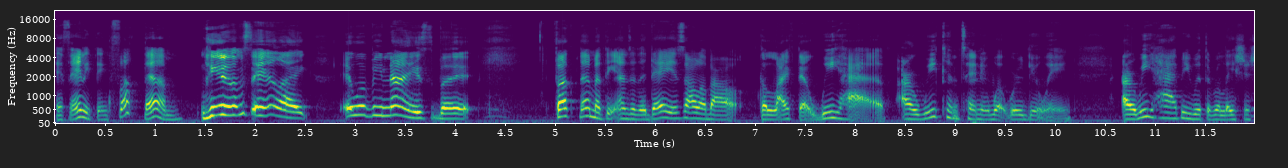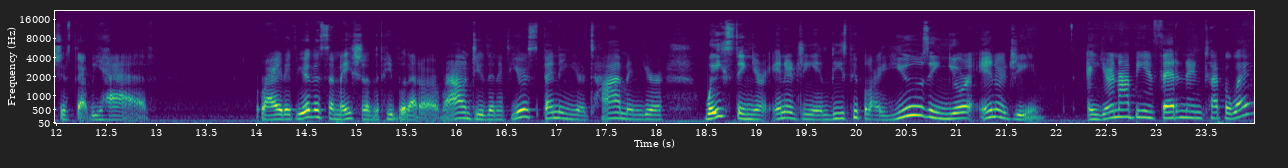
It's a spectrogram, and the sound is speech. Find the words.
If anything, fuck them. You know what I'm saying? Like, it would be nice, but fuck them at the end of the day. It's all about the life that we have. Are we content in what we're doing? Are we happy with the relationships that we have? Right? If you're the summation of the people that are around you, then if you're spending your time and you're wasting your energy and these people are using your energy, and you're not being fed in any type of way,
